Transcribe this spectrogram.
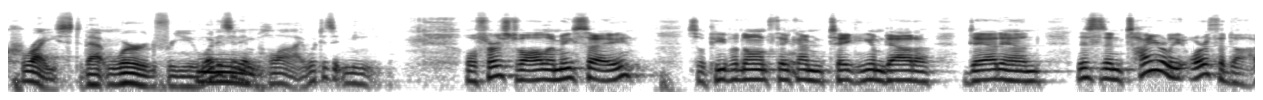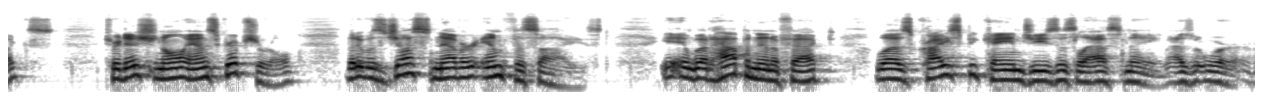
Christ, that word for you? What does it mm. imply? What does it mean? Well, first of all, let me say, so people don't think I'm taking them down a dead end, this is entirely orthodox, traditional, and scriptural but it was just never emphasized. And what happened, in effect, was Christ became Jesus' last name, as it were.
